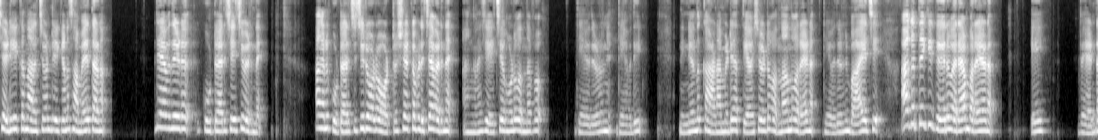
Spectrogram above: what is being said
ചെടിയൊക്കെ നനച്ചുകൊണ്ടിരിക്കുന്ന സമയത്താണ് രേവതിയുടെ കൂട്ടുകാരി ചേച്ചി വരുന്നത് അങ്ങനെ കൂട്ടുകാരി ചേച്ചി ഒരു ഓട്ടോറിക്ഷയൊക്കെ വിളിച്ചാൽ വരുന്നത് അങ്ങനെ ചേച്ചി അങ്ങോട്ട് വന്നപ്പോൾ രേവതിയോട് പറഞ്ഞു രേവതി നിന്നെ ഒന്ന് കാണാൻ വേണ്ടി അത്യാവശ്യമായിട്ട് വന്നാന്ന് പറയണം. രേവതി പറഞ്ഞു ബാ ചേച്ചി അകത്തേക്ക് കയറി വരാൻ പറയണം. ഏയ് വേണ്ട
